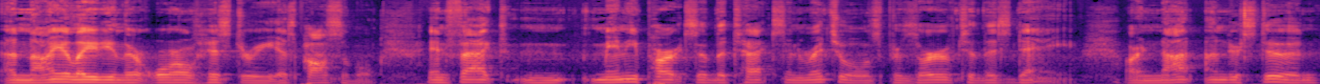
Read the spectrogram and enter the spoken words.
annihilating their oral history as possible. In fact, m- many parts of the texts and rituals preserved to this day are not understood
